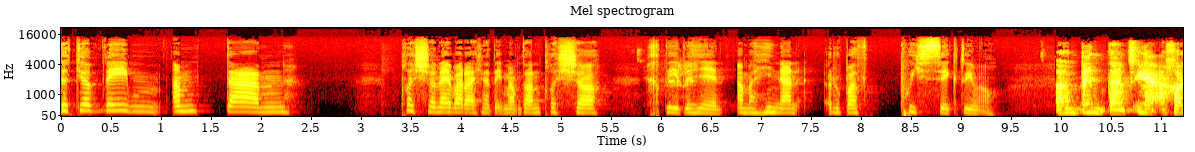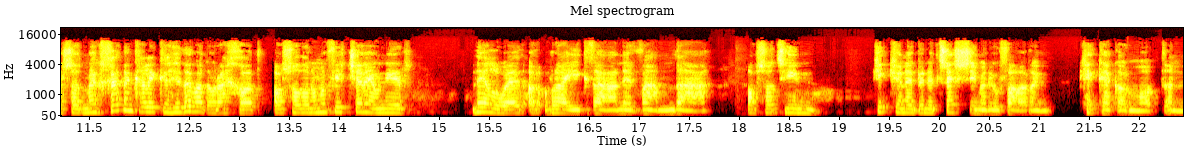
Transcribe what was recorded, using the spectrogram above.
dydy o ddim amdan plesio neb arall na dim, amdan plesio chdi dy hun, a mae hynna'n rhywbeth pwysig, dwi'n meddwl. Yn bendant, ie, achos oedd merched yn cael eu cyhyddo fod o'r achod, os oedden nhw'n ffitio fewn i'r ddelwedd o'r wraig dda neu'r fam dda, os oedd ti'n cicio neu byn y tresu mewn rhyw ffordd yn cega gormod yn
